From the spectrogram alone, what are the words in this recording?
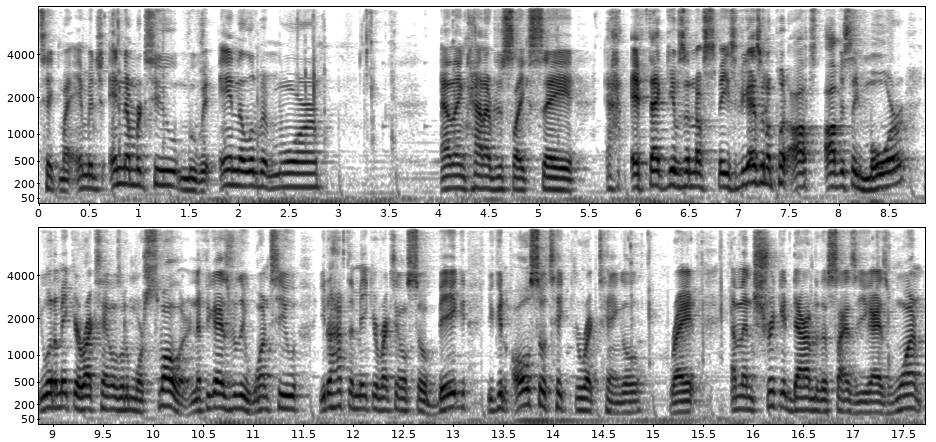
Take my image in number two, move it in a little bit more. And then kind of just like say, if that gives enough space. If you guys want to put obviously more, you want to make your rectangles a little more smaller. And if you guys really want to, you don't have to make your rectangle so big. You can also take your rectangle, right, and then shrink it down to the size that you guys want.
